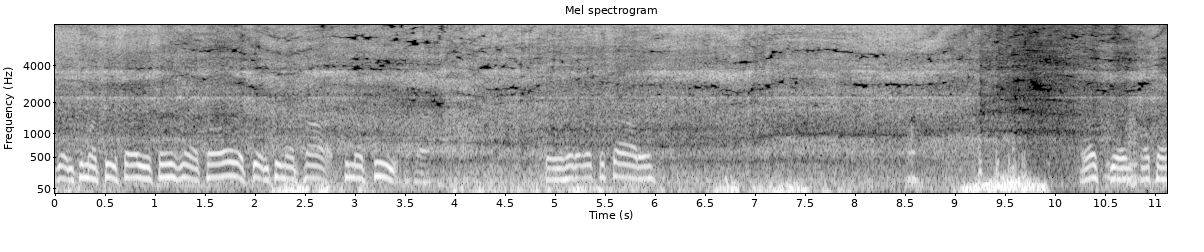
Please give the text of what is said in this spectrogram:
Getting too much heat. Sorry, you're changing that color. It's getting too much hot. Too much heat. You hit it with the solder. That's good. Okay.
